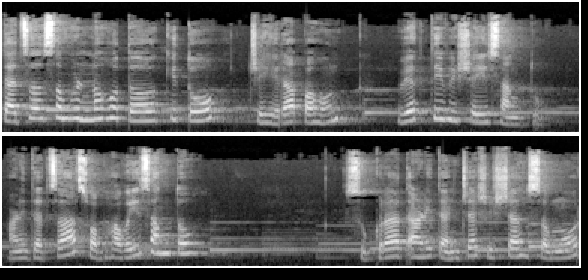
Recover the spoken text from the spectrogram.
त्याचं असं म्हणणं होतं की तो चेहरा पाहून व्यक्तीविषयी सांगतो आणि त्याचा स्वभावही सांगतो. सुकरात आणि त्यांच्या शिष्यांसमोर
